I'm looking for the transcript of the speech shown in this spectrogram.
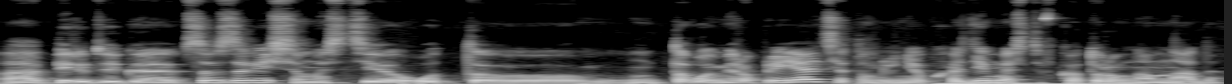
э, передвигаются в зависимости от э, того мероприятия там, или необходимости, в котором нам надо.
